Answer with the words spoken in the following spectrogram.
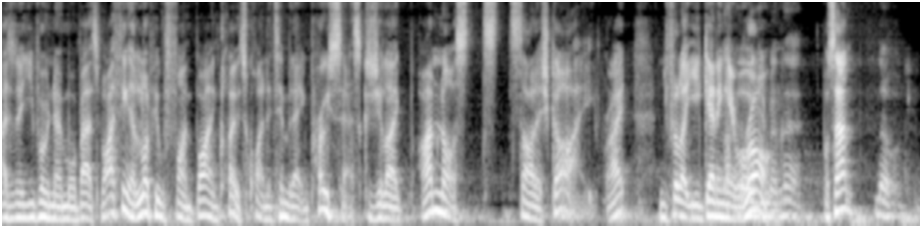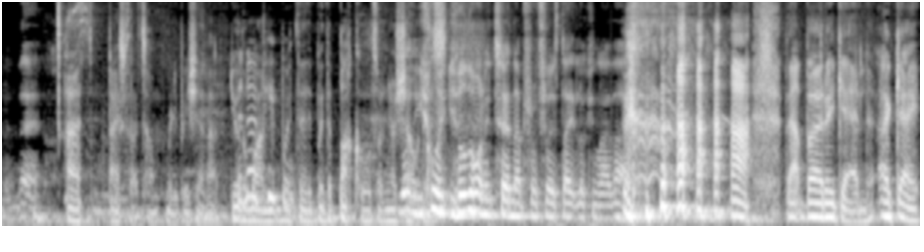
I don't know. You probably know more about this, but I think a lot of people find buying clothes quite an intimidating process because you're like, I'm not a s- s- stylish guy, right? And you feel like you're getting it wrong. there. What's that? No argument there. Uh, thanks for that, Tom. Really appreciate that. You're But the no, one people- with the with the buckles on your You're, shoulders. you're, you're the one who turned up for a first date looking like that. that burn again. Okay.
